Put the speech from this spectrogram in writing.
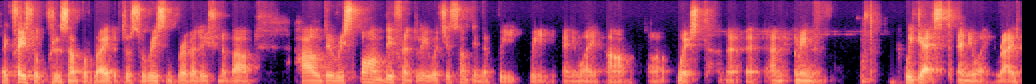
like facebook for example right? There's a recent revelation about how they respond differently which is something that we we anyway um, uh, wished. Uh, uh i mean we guessed anyway, right?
